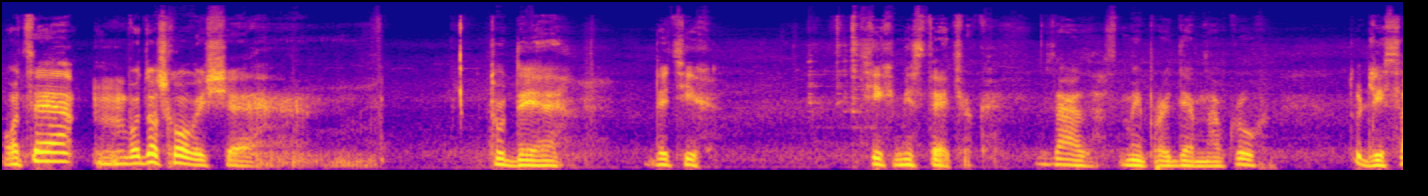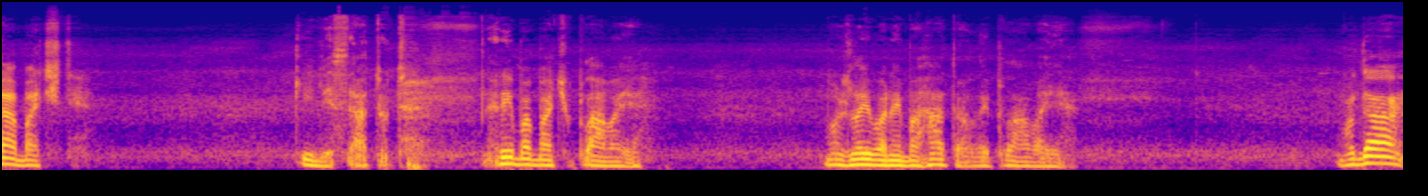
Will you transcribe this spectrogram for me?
Оце водосховище тут, де, де цих, цих містечок. Зараз ми пройдемо навкруг. Тут ліса, бачите. Які ліса тут. Риба бачу плаває. Можливо, не багато, але плаває. Вода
